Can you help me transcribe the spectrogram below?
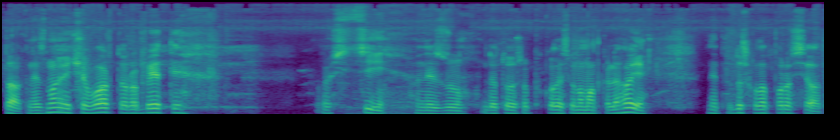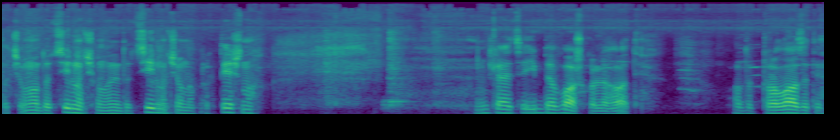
Так, не знаю, чи варто робити ось ці внизу, для того, щоб колись воно матка лягає, не придушувала поросята. Чи воно доцільно, чи воно недоцільно, чи воно практично. Мені кажеться, їй буде важко лягати. Або пролазити.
